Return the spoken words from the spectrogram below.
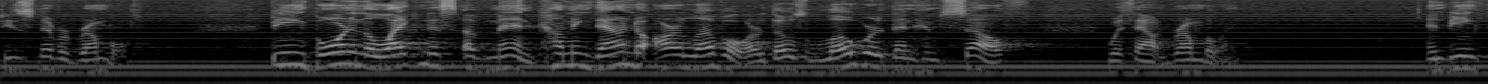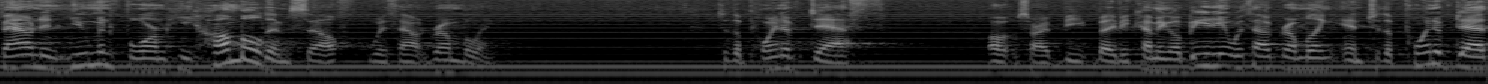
Jesus never grumbled. Being born in the likeness of men, coming down to our level or those lower than himself without grumbling. And being found in human form, he humbled himself without grumbling. To the point of death, oh, sorry, be, by becoming obedient without grumbling, and to the point of death,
